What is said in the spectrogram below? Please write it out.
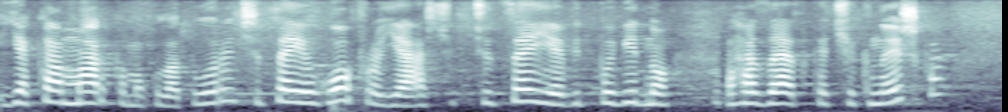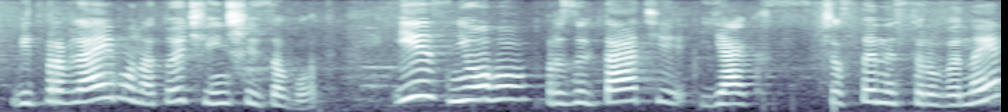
яка марка макулатури, чи це є гофроящик, чи це є відповідно газетка чи книжка, відправляємо на той чи інший завод. І з нього в результаті, як з частини сировини,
